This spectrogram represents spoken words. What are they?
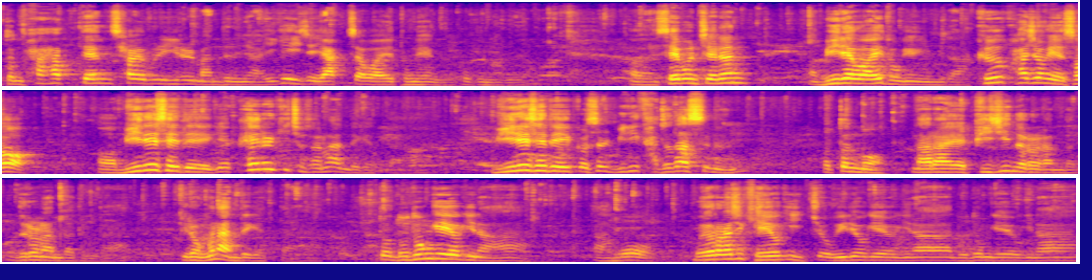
어떤 화합된 사회 분위기를 만드느냐 이게 이제 약자와의 동행 부분이고요. 어, 세 번째는 미래와의 동행입니다. 그 과정에서 어, 미래 세대에게 폐를 끼쳐서는 안 되겠다. 미래 세대의 것을 미리 가져다 쓰는 어떤 뭐 나라의 빚이 늘어난다, 늘어난다든가 이런 건 안 되겠다. 또 노동 개혁이나 아, 뭐, 뭐 여러 가지 개혁이 있죠. 의료 개혁이나 노동 개혁이나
